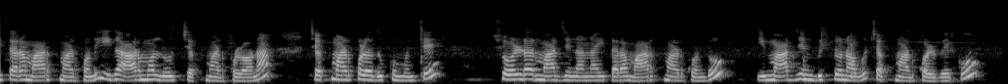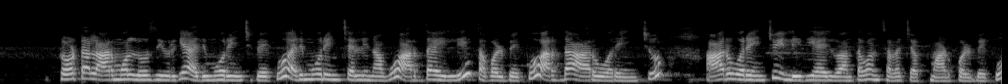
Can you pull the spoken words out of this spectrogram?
ಈ ಥರ ಮಾರ್ಕ್ ಮಾಡಿಕೊಂಡು ಈಗ ಆರ್ಮಲ್ ಲೂಸ್ ಚೆಕ್ ಮಾಡ್ಕೊಳ್ಳೋಣ. ಚೆಕ್ ಮಾಡ್ಕೊಳ್ಳೋದಕ್ಕೂ ಮುಂಚೆ ಶೋಲ್ಡರ್ ಮಾರ್ಜಿನನ್ನು ಈ ಥರ ಮಾರ್ಕ್ ಮಾಡಿಕೊಂಡು ಈ ಮಾರ್ಜಿನ್ ಬಿಟ್ಟು ನಾವು ಚೆಕ್ ಮಾಡ್ಕೊಳ್ಬೇಕು. ಟೋಟಲ್ ಆರ್ಮೋಲ್ ಲೂಸ್ ಇವರಿಗೆ ಹದಿಮೂರು ಇಂಚ್ ಬೇಕು. ಹದಿಮೂರು ಇಂಚಲ್ಲಿ ನಾವು ಅರ್ಧ ಇಲ್ಲಿ ತಗೊಳ್ಬೇಕು. ಅರ್ಧ ಆರೂವರೆ ಇಂಚು ಆರೂವರೆ ಇಂಚು ಇಲ್ಲಿ ಇದೆಯಾ ಇಲ್ವಾ ಅಂತ ಒಂದು ಸಲ ಚೆಕ್ ಮಾಡ್ಕೊಳ್ಬೇಕು.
